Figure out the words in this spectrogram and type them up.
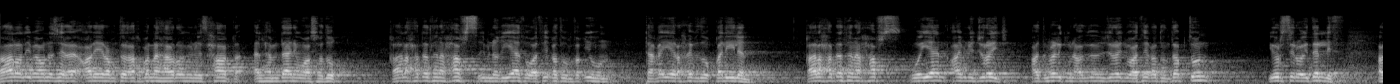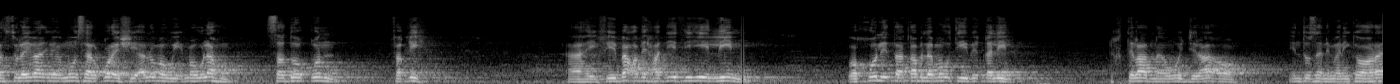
qaala alimam nas aleyh ramat lla akhbarna haarun ibnu isxaaq alhamdani waa saduuq qaala xadaثana xafs ibn khiyaas wa iqat faqihun tagayara xifdu qaliila qaala xadaثana xafs weyaan ibn jurayj cabdimalik bn cabd jurayj wa iqatu dabtun yursil wydlis can sulaymaan ibn muusa alqurayshi alumawi mowlaahum saduuqun faqih fii bacdi xadiiثihi liin wakhulita qabla mowtihi biqaliil ikhtilaadna wuu jiraa oo intuusan imanin ka hore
